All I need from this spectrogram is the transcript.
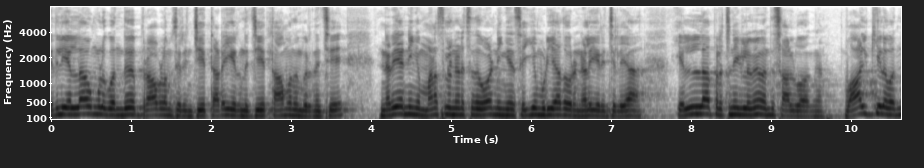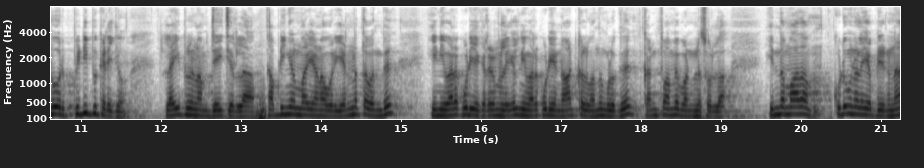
எதுலையெல்லாம் உங்களுக்கு வந்து ப்ராப்ளம்ஸ் இருந்துச்சு தடை இருந்துச்சு தாமதம் இருந்துச்சு நிறைய நீங்கள் மனசில் நினச்சதோ நீங்கள் செய்ய முடியாத ஒரு நிலை இருந்துச்சு இல்லையா? எல்லா பிரச்சனைகளுமே வந்து சால்வ் ஆகுங்க. வாழ்க்கையில் வந்து ஒரு பிடிப்பு கிடைக்கும். லைஃப்பில் நம்ம ஜெயிச்சிடலாம் அப்படிங்கிற மாதிரியான ஒரு எண்ணத்தை வந்து இனி வரக்கூடிய கிரகநிலைகள் நீ வரக்கூடிய நாட்கள் வந்து உங்களுக்கு கன்ஃபார்மே பண்ண சொல்லலாம். இந்த மாதம் குடும்ப நிலை எப்படி இருக்குன்னா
